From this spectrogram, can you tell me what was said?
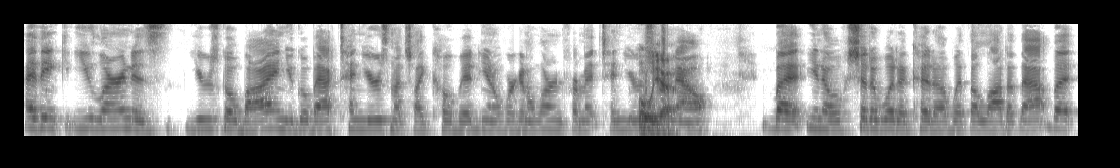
I think you learn as years go by and you go back 10 years, much like COVID, you know, we're going to learn from it 10 years oh, yeah. from now. But, you know, shoulda, woulda, coulda with a lot of that. But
